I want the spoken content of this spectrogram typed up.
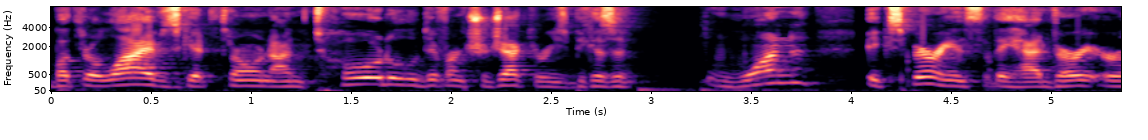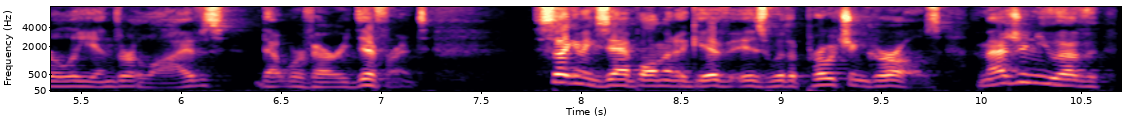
but their lives get thrown on total different trajectories because of one experience that they had very early in their lives that were very different. Second example I'm going to give is with approaching girls. Imagine you have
